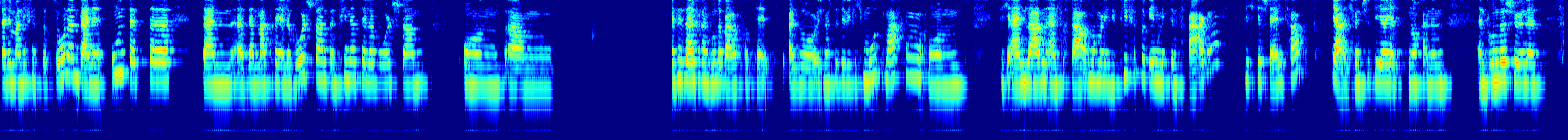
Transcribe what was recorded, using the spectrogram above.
deine Manifestationen, deine Umsätze, dein, äh, dein materieller Wohlstand, dein finanzieller Wohlstand. Und ähm, es ist einfach ein wunderbarer Prozess. Also ich möchte dir wirklich Mut machen und dich einladen, einfach da auch nochmal in die Tiefe zu gehen mit den Fragen, die ich gestellt habe. Ja, ich wünsche dir jetzt noch einen, ein wunderschönes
